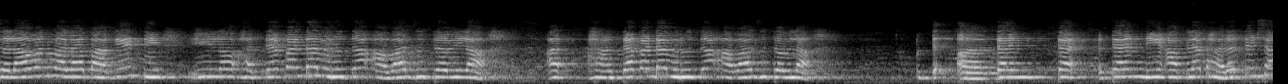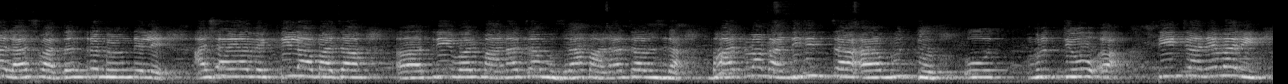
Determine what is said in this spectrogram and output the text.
जलावनवाला बागेतील हत्याकांडाविरुद्ध आवाज उठविला. हत्याकांडाविरुद्ध आवाज उठवला. त्यांनी आपल्या भारत देशाला स्वातंत्र्य मिळवून दिले. अशा या व्यक्तीला माझा त्रिवर मानाचा मुजरा मानाचा मुजरा महात्मा गांधीजींचा मृत्यू उ- मृत्यू अ, तीस जानेवारी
